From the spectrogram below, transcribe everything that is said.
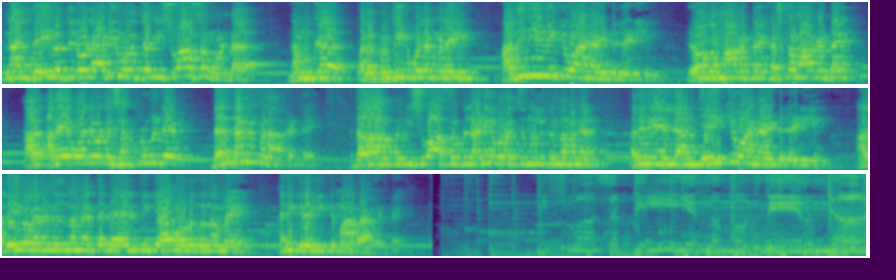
എന്നാൽ ദൈവത്തിലുള്ള അടിയുറച്ച വിശ്വാസം കൊണ്ട് നമുക്ക് പല പ്രതികൂലങ്ങളെയും അതിജീവിക്കുവാനായിട്ട് കഴിയും. രോഗമാകട്ടെ കഷ്ടമാകട്ടെ അതേപോലെയുള്ള ശത്രുവിന്റെ ബന്ധനങ്ങളാകട്ടെ. യഥാർത്ഥ വിശ്വാസത്തിൽ അടിയുറച്ചു നിൽക്കുന്നവന് അതിനെയെല്ലാം ജയിക്കുവാനായിട്ട് കഴിയും. ആ ദൈവകരങ്ങളിൽ നമ്മെ തന്നെ ഏൽപ്പിക്കാമോടുന്ന് നമ്മെ അനുഗ്രഹിക്കുമാറാകട്ടെ. വിശ്വാസത്തിൽ എന്നും മുന്നേറും ഞാൻ.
